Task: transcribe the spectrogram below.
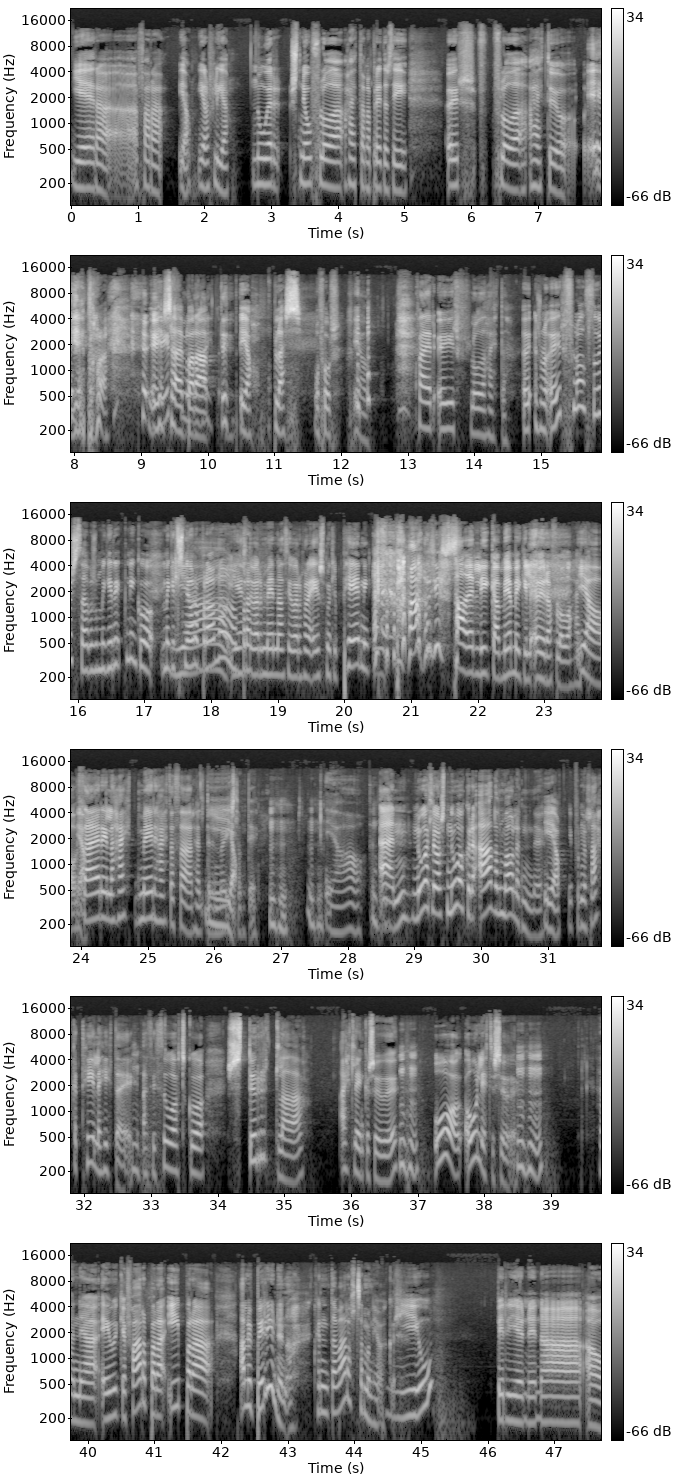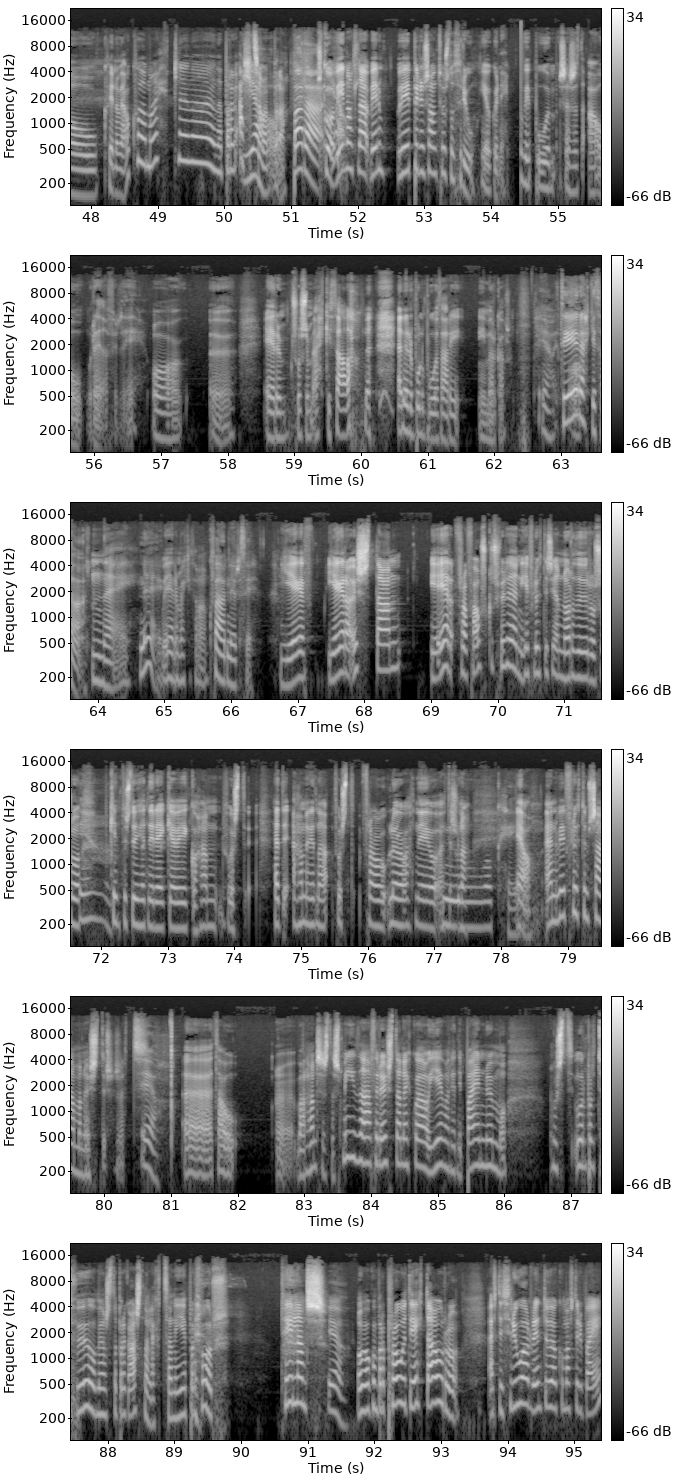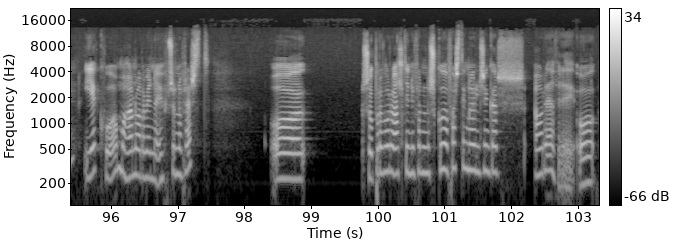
ég er að fara, já, ég er að flýja. Nú er snjóflóða hættan að breytast í aurflóða hættu og ég bara, ég sagði bara, já, bless og fór. Já. Hvað er auðflóða hætta? Au, svona aurflóð, þú veist, það var svo mikið rigning og mikið snjóra brána. Já, ég ætti að vera að meina að því að vera að fara að eiga svo mikil pening í París. Það er líka mjög mikil auraflóða hætta. Já, það er eiginlega hætt, meiri hætta þar heldur en á Já. Íslandi. Mhm, Já, en nú ætlum við að snúa okkur að aðal málefninu. Já. Ég er búin að hlakka til að hitta þig, af því þú átt sko sturdlaða ætlingasögu Mhm. og óléttisögu. Þannig að eigum við ekki að fara bara í bara alveg byrjunina, hvernig þetta var allt saman hjá okkur. Jú, byrjunina á hvernig við ákvaðum að ætliða eða bara allt Já, saman bara. bara, Sko, já. við, náttúrulega- við, erum, við byrjum saman 2003 í okkunni. Við búum sem sagt á reyðafyrði og uh, erum svo sem ekki það en erum búin að búa þar í, í mörg ár. Já, þið eru ekki það. Nei, Nei, við erum ekki það. hvaðan eru þið? Ég, er- ég er að austan, ég er frá Fáskursfyrði en ég flutti síðan norður og svo Já. kynntustu hérna í Reykjavík og hann, þú veist, þetta, hann er hérna, þú veist, frá laugavatni og þetta er svona, Nú, ok. já, en við fluttum saman austur, rætt. Já. Uh, þá uh, var hann semst að smíða fyrir austan eitthvað og ég var hérna í bænum og, þú veist, við vorum bara tvö og mér fannst það bara eitthvað asnalegt, þannig ég bara fór til hans. Já. og við okkur bara prófið þetta í eitt ár og eftir þrjú ár reyndum við að koma aftur í bæinn. Ég kom og hann var að vinna uppsuna frest og svo bara voru allt inn í farin að skoða fastegnaauðlýsingar á reyðafyrði og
